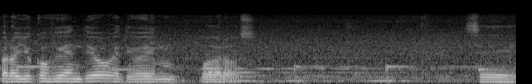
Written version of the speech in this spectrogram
pero yo confío en Dios, que Dios es poderoso. Sí.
